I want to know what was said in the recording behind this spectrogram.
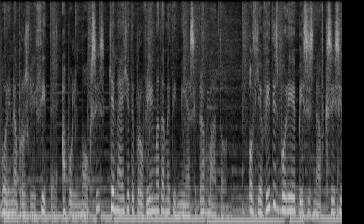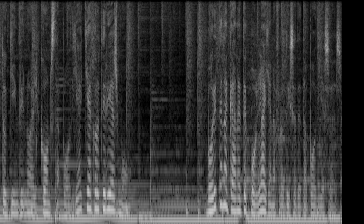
Μπορεί να προσβληθείτε από λοιμώξεις και να έχετε προβλήματα με την ίαση τραυμάτων. Ο διαβήτης μπορεί επίσης να αυξήσει τον κίνδυνο ελκών στα πόδια και ακροτηριασμού. Μπορείτε να κάνετε πολλά για να φροντίσετε τα πόδια σας.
